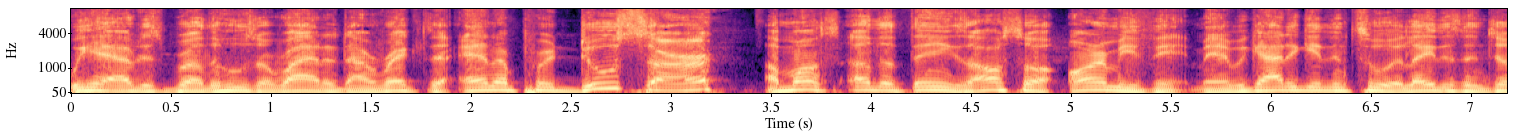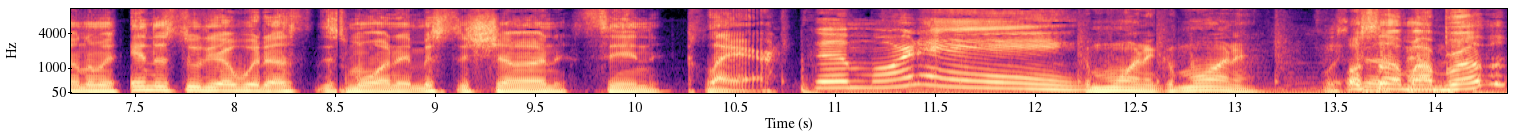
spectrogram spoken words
We have this brother who's a writer, director, and a producer. Amongst other things, also an army vet, man. We got to get into it. Ladies and gentlemen, in the studio with us this morning, Mr. Sean Sinclair. Good morning. Good morning. Good morning. What's good, up, my brother?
